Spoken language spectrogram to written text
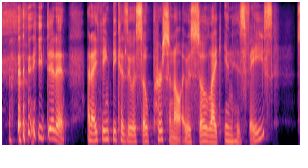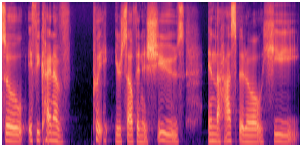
he didn't. And I think because it was so personal, it was so like in his face. So if you kind of put yourself in his shoes in the hospital, he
